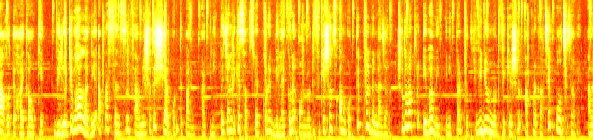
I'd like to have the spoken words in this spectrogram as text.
না হতে হয় কাউকে। ভিডিওটি ভালো লাগলে আপনার ফ্রেন্ডস এন্ড ফ্যামিলির সাথে শেয়ার করতে পারেন। আর পিনিক পাই চ্যানেলকে সাবস্ক্রাইব করে বেল আইকনে অল নোটিফিকেশন অন করতে ভুলবেন না যেন। শুধুমাত্র এভাবেই পিনিক পায়ের প্রতিটি ভিডিওর নোটিফিকেশন আপনার কাছে পৌঁছে যাবে। আমি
